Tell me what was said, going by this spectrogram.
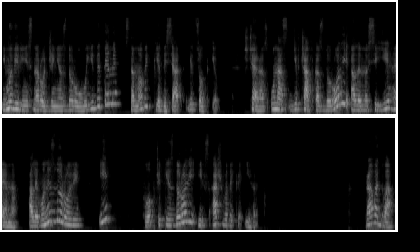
Ймовірність народження здорової дитини становить 50%. Ще раз, у нас дівчатка здорові, але носії гена, але вони здорові. І хлопчики здорові, XH велике Y. Права 2.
